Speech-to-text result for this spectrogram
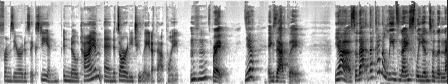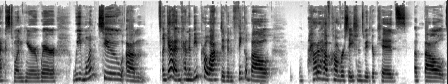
from 0 to 60 in in no time and it's already too late at that point. Mm-hmm. Right. Yeah, exactly. Yeah, so that that kind of leads nicely into the next one here where we want to um again, kind of be proactive and think about how to have conversations with your kids about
